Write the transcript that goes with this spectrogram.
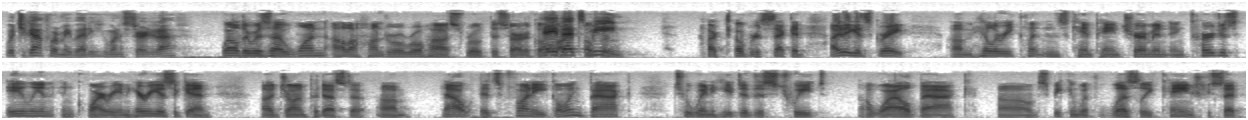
what you got for me, buddy? You want to start it off? Well, there was a one Alejandro Rojas wrote this article. hey, that's October- me. October 2nd. I think it's great. Um, Hillary Clinton's campaign chairman encourages alien inquiry. And here he is again, uh, John Podesta. Um, now, it's funny, going back to when he did this tweet a while back, um, speaking with Leslie Kean, she said,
